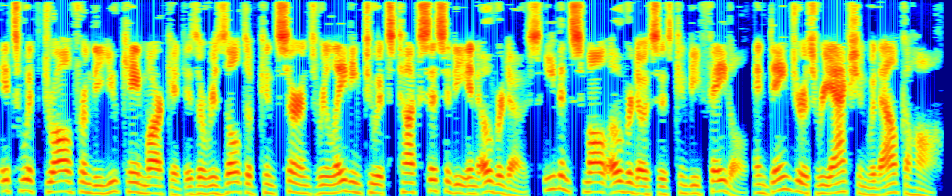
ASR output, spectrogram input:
Its withdrawal from the UK market is a result of concerns relating to its toxicity in overdose even small overdoses can be fatal, and dangerous reaction with alcohol.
